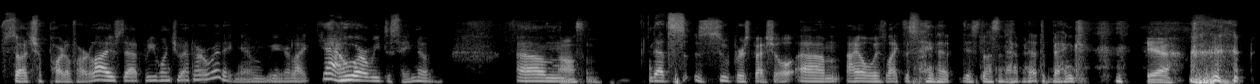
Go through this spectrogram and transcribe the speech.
such a part of our lives that we want you at our wedding." And we are like, "Yeah, who are we to say no?" Um, awesome. That's super special. Um, I always like to say that this doesn't happen at the bank. yeah.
